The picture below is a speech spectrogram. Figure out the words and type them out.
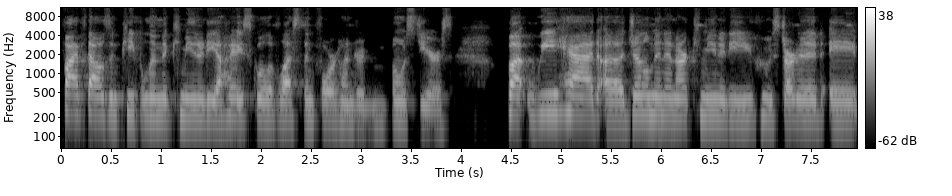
5,000 people in the community, a high school of less than 400 most years. But we had a gentleman in our community who started a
